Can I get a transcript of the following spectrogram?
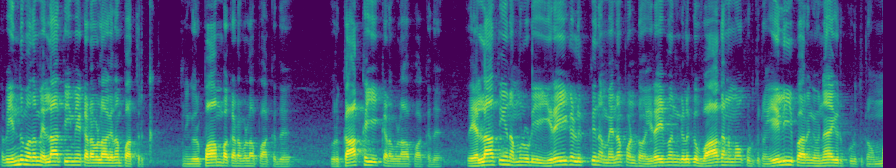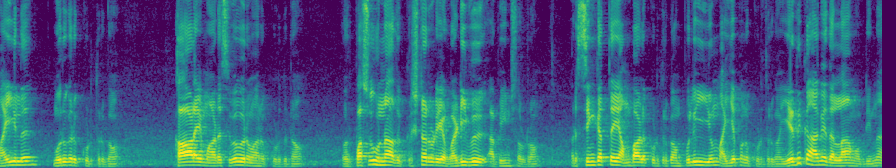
அப்போ இந்து மதம் எல்லாத்தையுமே கடவுளாக தான் பார்த்துருக்கு. நீங்கள் ஒரு பாம்பை கடவுளாக பார்க்குது ஒரு காக்கையை கடவுளாக பார்க்குது. இது எல்லாத்தையும் நம்மளுடைய இறைகளுக்கு நம்ம என்ன பண்ணிட்டோம் இறைவன்களுக்கு வாகனமாக கொடுத்துட்டோம். எலி பாருங்கள் விநாயகருக்கு கொடுத்துட்டோம். மயில் முருகருக்கு கொடுத்துருக்கோம். காளை மாடு சிவபெருமானுக்கு கொடுத்துட்டோம். ஒரு பசுன்னா அது கிருஷ்ணருடைய வடிவு அப்படின்னு சொல்கிறோம் ஒரு சிங்கத்தை அம்பாளுக்கு கொடுத்துருக்கோம் புலியும் ஐயப்பனுக்கு கொடுத்துருக்கோம். எதுக்காக இதெல்லாம் அப்படின்னா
